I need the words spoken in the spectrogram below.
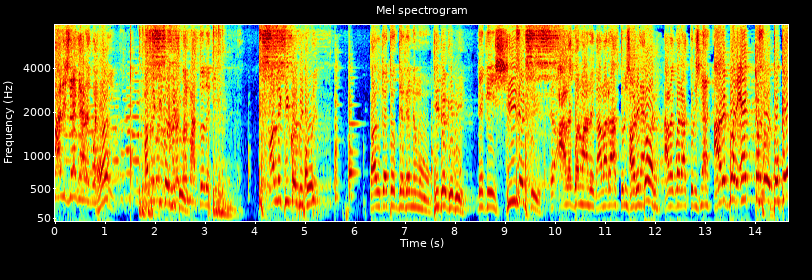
মারিস না কে হ্যাঁ? মারলে কি করবি তুই? মারতো দেখি। মারলে কি করবি তুই? কালকে তোকে দেখে নেব। কি দেখবি? দেখিস। কি দেখবি? আরেকবার মারে আমার রাগ তুলিস আরেকবার? আরেকবার রাগ তুলিস না। আরেকবার একটা তোকে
